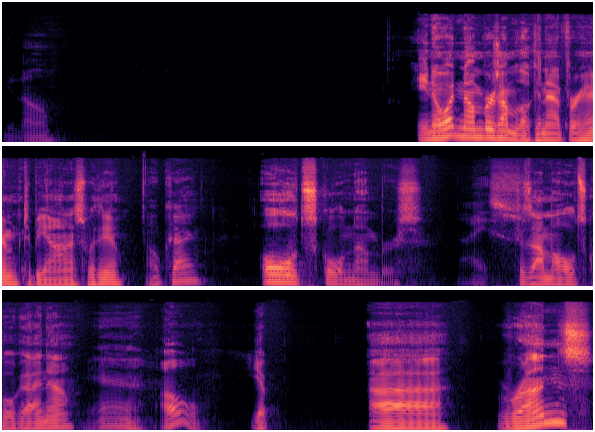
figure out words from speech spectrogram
you know. You know what numbers I'm looking at for him? To be honest with you, okay. old school numbers. Nice. Because I'm an old school guy now. Yeah. Oh. Yep. Uh, runs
